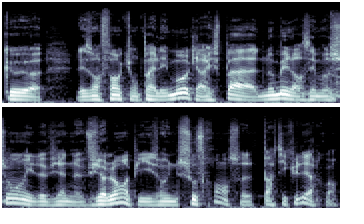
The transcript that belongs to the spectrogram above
que les enfants qui n'ont pas les mots, qui n'arrivent pas à nommer leurs émotions, ils deviennent violents et puis ils ont une souffrance particulière. Quoi.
